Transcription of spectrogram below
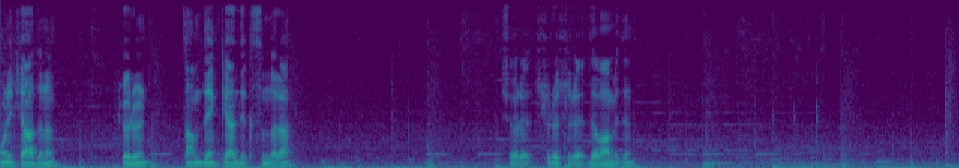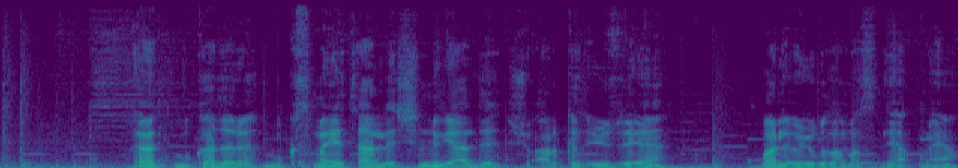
Onun kağıdının körün tam denk geldiği kısımlara şöyle süre süre devam edin. Evet bu kadarı bu kısma yeterli. Şimdi geldi şu arka yüzeye bale uygulamasını yapmaya.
